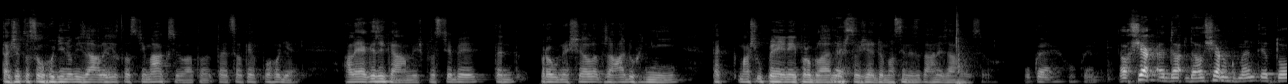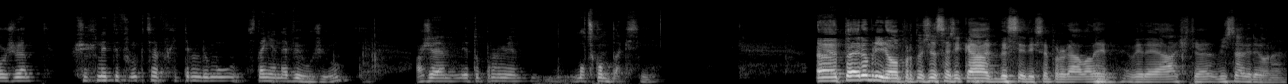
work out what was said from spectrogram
takže to jsou hodinové záležitosti max, jo, a to, to je celkem v pohodě. Ale jak říkám, když prostě by ten proud nešel v řádu dní, tak máš úplně jiný problém, yes. než to, že doma si nezatáhneš závěs. Jo. OK, OK. Další, da, další argument je to, že všechny ty funkce v chytrém domu stejně nevyužiju a že je to pro mě moc komplexní. E, to je dobrý, no, protože se říká, když, si, když se prodávali videa, ještě, víš, co je video, ne?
